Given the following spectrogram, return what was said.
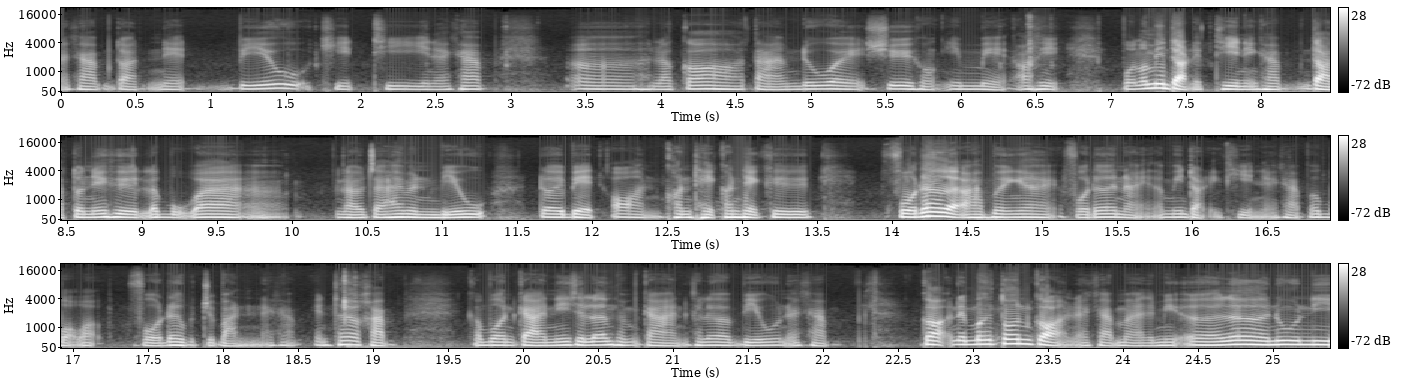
นะครับ .net build t นะครับแล้วก็ตามด้วยชื่อของ image เอาที่ผมต้องมี dot อีกทีนึงครับ dot ตัวนี้คือระบุว่าเราจะให้มัน build โดย based on context context คือ โฟลเดอร์ครับง่ายๆโฟลเดอร์ไหนแล้วมีดอทอีกทีนะครับเพื่อบอกว่าโฟลเดอร์ปัจจุบันนะครับ enter ครับ กระบวนการนี้จะเริ่มทำการเขาเรียกว่า build นะครับก็ในเบื้องต้นก่อนนะครับอาจจะมี error นู่นนี่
